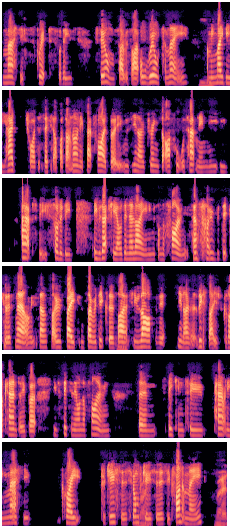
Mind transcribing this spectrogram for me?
massive scripts for these films, so it was like all real to me. Mm-hmm. I mean, maybe he had tried to set it up, I don't know, and it backfired, but it was, you know, dreams that I thought was happening. He, he absolutely solidly, he was actually, I was in LA and he was on the phone. It sounds so ridiculous now. It sounds so fake and so ridiculous. I actually laugh at it, you know, at this stage because I can do, but he was sitting there on the phone, um, speaking to apparently massive, great producers, film Right. producers in front of me, Right.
